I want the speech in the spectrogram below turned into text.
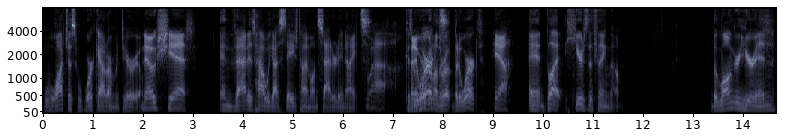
watch us work out our material. no shit. And that is how we got stage time on Saturday nights. Wow. Because we weren't going on the road, but it worked. Yeah. And but here's the thing though. The longer you're in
